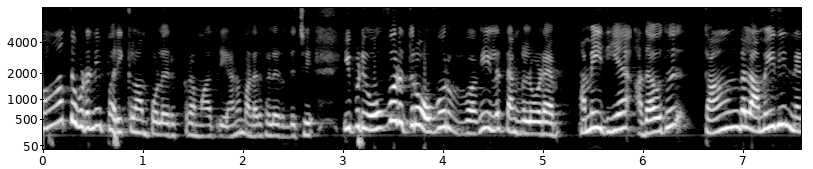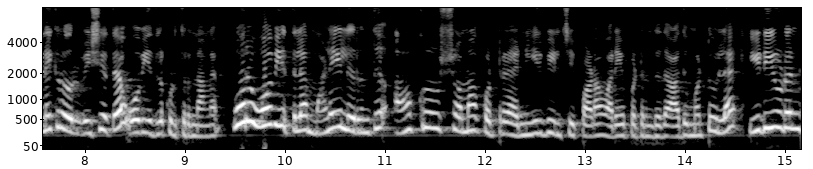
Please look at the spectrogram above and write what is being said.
பார்த்த உடனே பறிக்கலாம் போல இருக்கிற மாதிரியான மலர்கள் இருந்துச்சு. இப்படி ஒவ்வொருத்தரும் ஒவ்வொரு வகையில் தங்களோட அமைதியை அதாவது தாங்கள் அமைதின்னு நினைக்கிற ஒரு விஷயத்த ஓவியத்தில் கொடுத்துருந்தாங்க. ஒரு ஓவியத்தில் மலையிலிருந்து ஆக்ரோஷமாக கொட்டுற நீர்வீழ்ச்சி படம் வரையப்பட்டிருந்தது. அது மட்டும் இல்லை இடியுடன்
